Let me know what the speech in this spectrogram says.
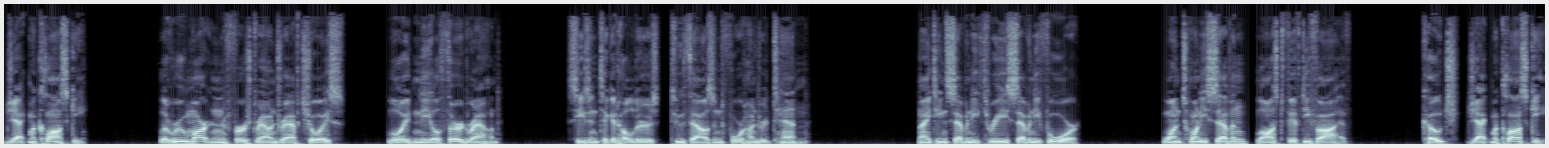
Jack McCloskey. LaRue Martin first round draft choice, Lloyd Neal third round. Season ticket holders 2,410. 1973 74. 127, lost 55. Coach Jack McCloskey.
